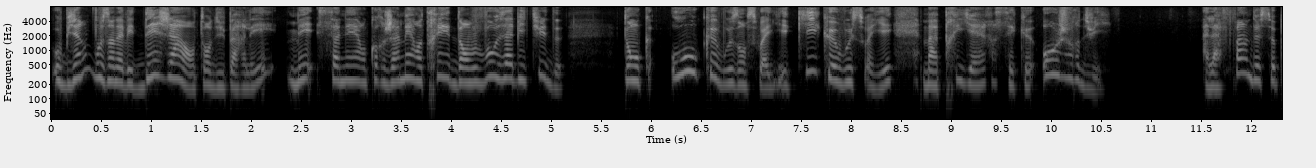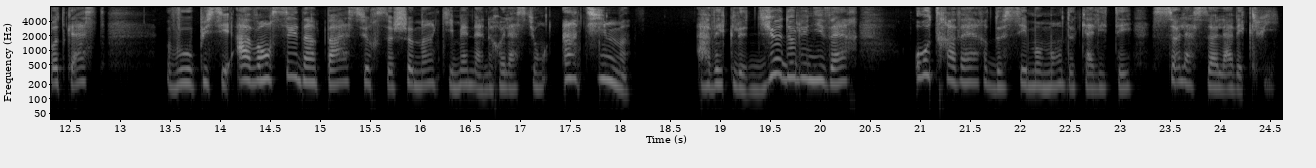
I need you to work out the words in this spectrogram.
Ou bien vous en avez déjà entendu parler, mais ça n'est encore jamais entré dans vos habitudes. Donc, où que vous en soyez, qui que vous soyez, ma prière, c'est que aujourd'hui, à la fin de ce podcast, vous puissiez avancer d'un pas sur ce chemin qui mène à une relation intime avec le Dieu de l'univers au travers de ces moments de qualité seul à seul avec lui.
